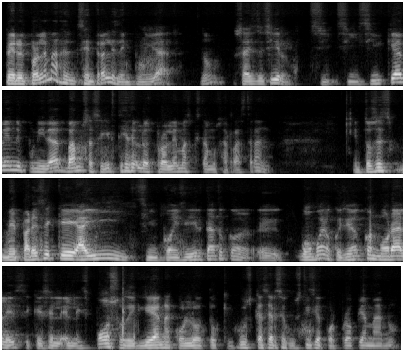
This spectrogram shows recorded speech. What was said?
pero el problema central es la impunidad, ¿no? O sea, es decir, si, si sigue habiendo impunidad, vamos a seguir teniendo los problemas que estamos arrastrando. Entonces, me parece que ahí, sin coincidir tanto con, eh, bueno, coincidiendo con Morales, que es el, esposo de Liliana Coloto, que busca hacerse justicia por propia mano,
